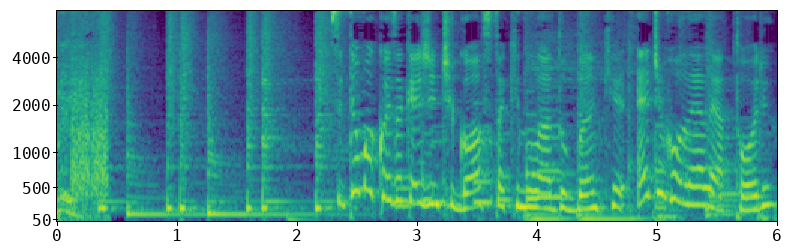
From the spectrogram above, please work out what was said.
me. Uma coisa que a gente gosta aqui no lado do bunker é de rolê aleatório,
